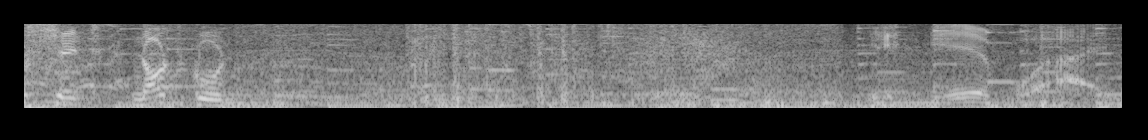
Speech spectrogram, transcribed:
Oh shit, not good. yeah, boy.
